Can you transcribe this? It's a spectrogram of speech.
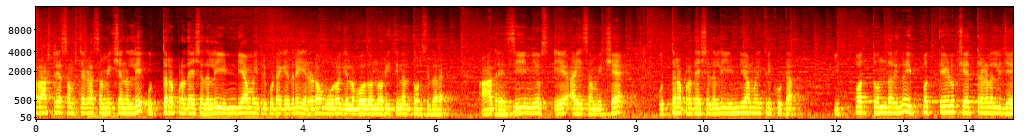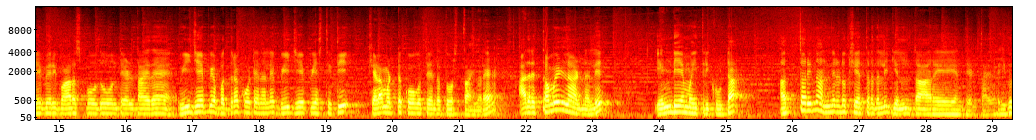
ರಾಷ್ಟ್ರೀಯ ಸಂಸ್ಥೆಗಳ ಸಮೀಕ್ಷೆಯಲ್ಲಿ ಉತ್ತರ ಪ್ರದೇಶದಲ್ಲಿ ಇಂಡಿಯಾ ಮೈತ್ರಿಕೂಟ ಗೆದ್ದರೆ ಎರಡೋ ಮೂರೋ ಗೆಲ್ಲಬಹುದು ಅನ್ನೋ ರೀತಿಯಲ್ಲಿ ತೋರಿಸಿದ್ದಾರೆ. ಆದರೆ ಜಿ ನ್ಯೂಸ್ ಎ ಐ ಸಮೀಕ್ಷೆ, ಉತ್ತರ ಪ್ರದೇಶದಲ್ಲಿ ಇಂಡಿಯಾ ಮೈತ್ರಿಕೂಟ ಇಪ್ಪತ್ತೊಂದರಿಂದ ಇಪ್ಪತ್ತೇಳು ಕ್ಷೇತ್ರಗಳಲ್ಲಿ ಜಯಭೇರಿ ಬಾರಿಸ್ಬೋದು ಅಂತ ಹೇಳ್ತಾ ಇದೆ. ಬಿ ಜೆ ಪಿಯ ಭದ್ರಕೋಟೆನಲ್ಲೇ ಬಿ ಜೆ ಪಿಯ ಸ್ಥಿತಿ ಕೆಳಮಟ್ಟಕ್ಕೆ ಹೋಗುತ್ತೆ ಅಂತ ತೋರಿಸ್ತಾ ಇದ್ದಾರೆ. ಆದರೆ ತಮಿಳ್ನಾಡಿನಲ್ಲಿ ಎನ್ ಡಿ ಎ ಮೈತ್ರಿಕೂಟ ಹತ್ತರಿಂದ ಹನ್ನೆರಡು ಕ್ಷೇತ್ರದಲ್ಲಿ ಗೆಲ್ತಾರೆ ಅಂತ ಹೇಳ್ತಾ ಇದ್ದಾರೆ. ಇದು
